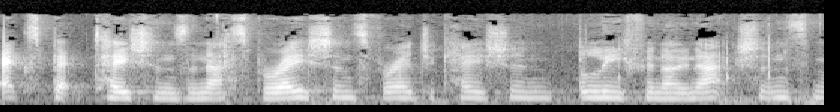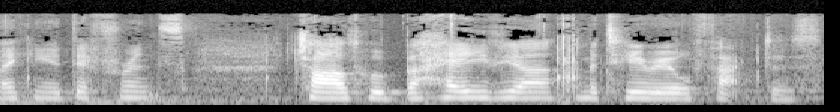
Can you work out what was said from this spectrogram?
expectations and aspirations for education, belief in own actions making a difference, childhood behaviour, material factors.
